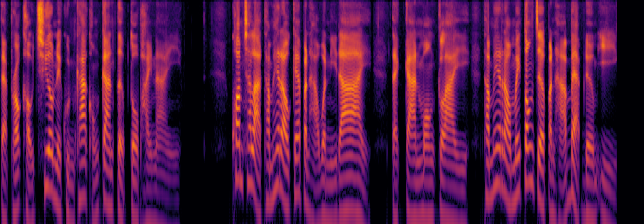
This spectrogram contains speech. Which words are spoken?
แต่เพราะเขาเชื่อในคุณค่าของการเติบโตภายใน ความฉลาดทำให้เราแก้ปัญหาวันนี้ได้ แต่การมองไกลทำให้เราไม่ต้องเจอปัญหาแบบเดิมอีก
